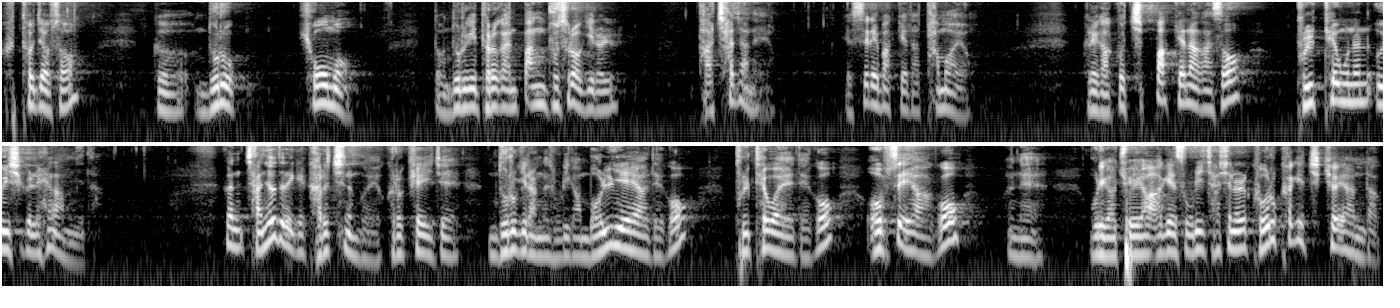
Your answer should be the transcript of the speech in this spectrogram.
흩어져서 그 누룩, 효모, 또 누룩이 들어간 빵 부스러기를 다 찾아내요. 쓰레받게다 담아요. 그래갖고 집 밖에 나가서 불태우는 의식을 행합니다. 그건 자녀들에게 가르치는 거예요. 그렇게 이제 누룩이라는 것을 우리가 멀리 해야 되고, 불태워야 되고, 없애야 하고, 네. 우리가 죄와 악에서 우리 자신을 거룩하게 지켜야 한다고.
